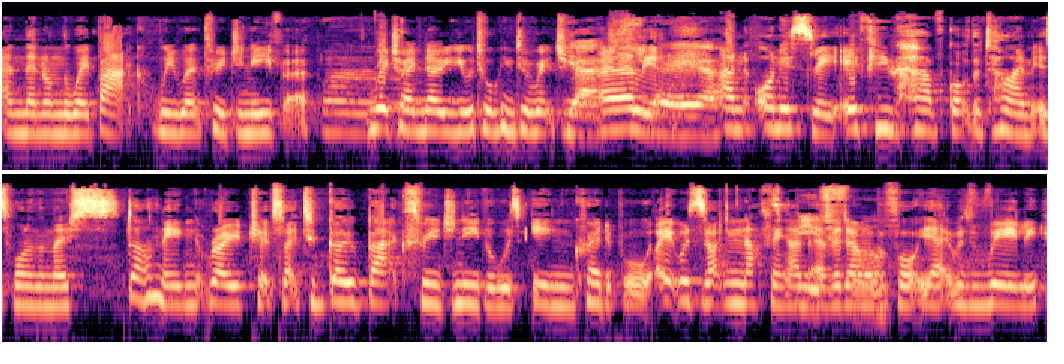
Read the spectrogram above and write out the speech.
and then on the way back, we went through Geneva, which I know you were talking to Rich Yes, about earlier. yeah, yeah. And honestly, if you have got the time, it's one of the most stunning road trips. Like to go back through Geneva was incredible. It was like nothing I've ever done before. Yeah, it was really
